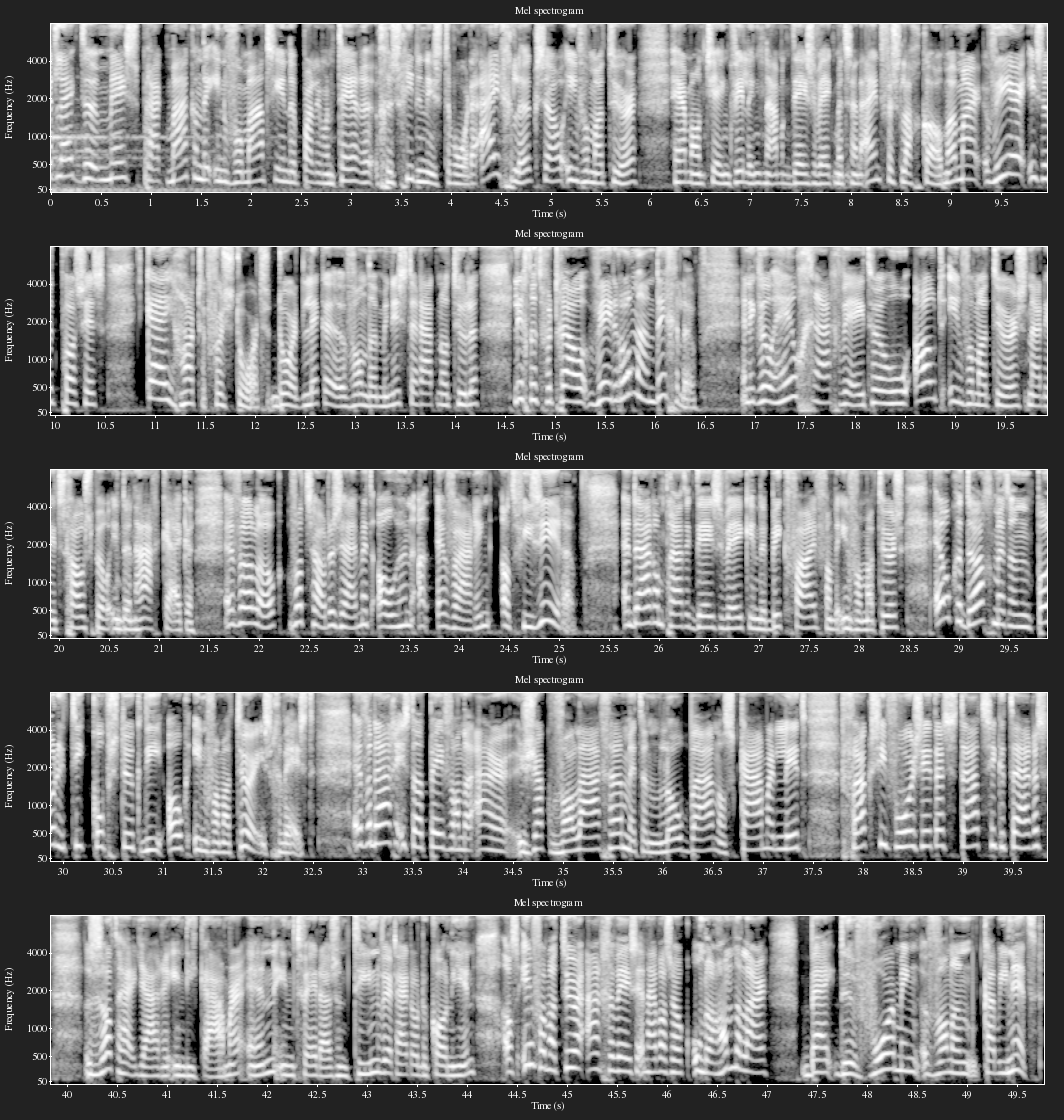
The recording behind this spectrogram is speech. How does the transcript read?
Het lijkt de meest spraakmakende informatie in de parlementaire geschiedenis te worden. Eigenlijk zou informateur Herman Tjenk Willink namelijk deze week met zijn eindverslag komen. Maar weer is het proces keihard verstoord. Door het lekken van de ministerraadnotulen ligt het vertrouwen wederom aan diggelen. En ik wil heel graag weten hoe oud-informateurs naar dit schouwspel in Den Haag kijken. En vooral ook, wat zouden zij met al hun ervaring adviseren? En daarom praat ik deze week in de Big Five van de informateurs elke dag met een politiek kopstuk die ook informateur is geweest. En vandaag is dat PvdA Jacques Wallage met een loopbaan als Kamerlid, fractievoorzitter, staatssecretaris. Zat hij jaren in die Kamer en in 2010 werd hij door de koningin als informateur aangewezen en hij was ook onderhandelaar bij de vorming van een kabinet.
